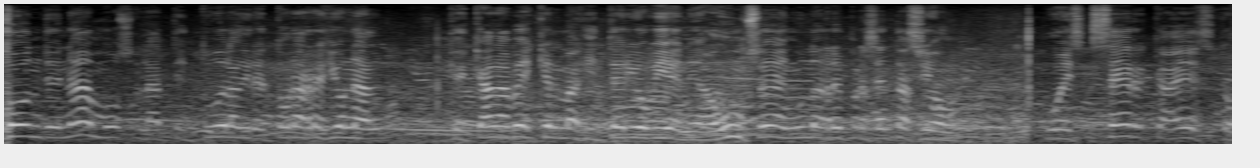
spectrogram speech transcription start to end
Condenamos la actitud de la directora regional, que cada vez que el magisterio viene, aún sea en una representación, pues cerca esto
